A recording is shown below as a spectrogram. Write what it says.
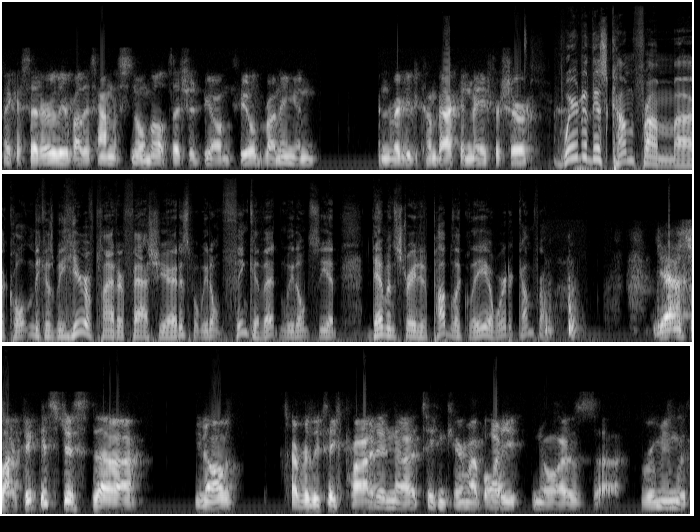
like I said earlier, by the time the snow melts, I should be on the field running and and ready to come back in May for sure. Where did this come from, uh, Colton? Because we hear of plantar fasciitis, but we don't think of it, and we don't see it demonstrated publicly. Where did it come from? Yeah, so I think it's just, uh, you know, I really take pride in uh, taking care of my body. You know, I was uh, rooming with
